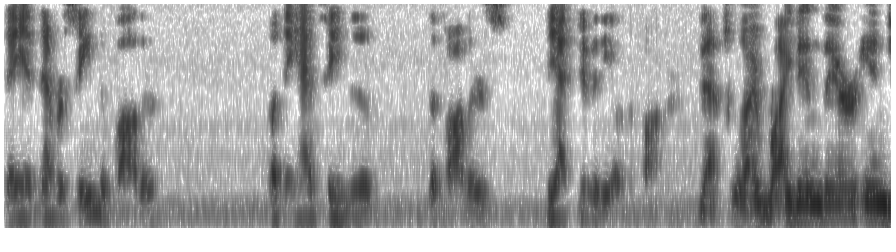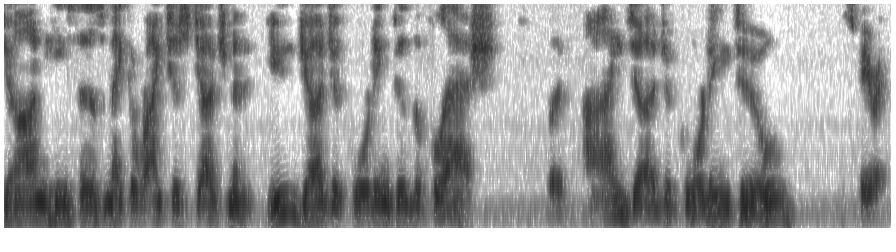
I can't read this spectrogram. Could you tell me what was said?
they had never seen the Father, but they had seen the, the Father's, the activity of the Father. That's why, right in there in John, he says, Make a righteous judgment. You judge according to the flesh, but I judge according to The Spirit.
